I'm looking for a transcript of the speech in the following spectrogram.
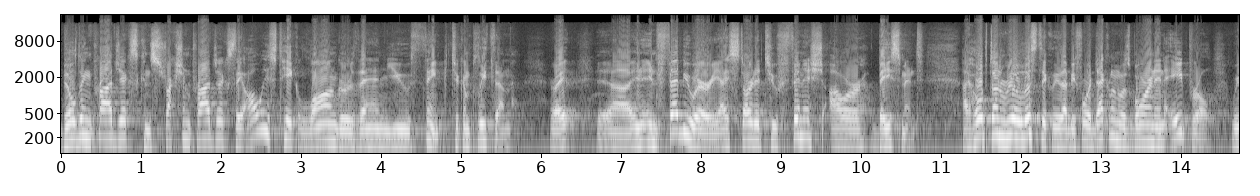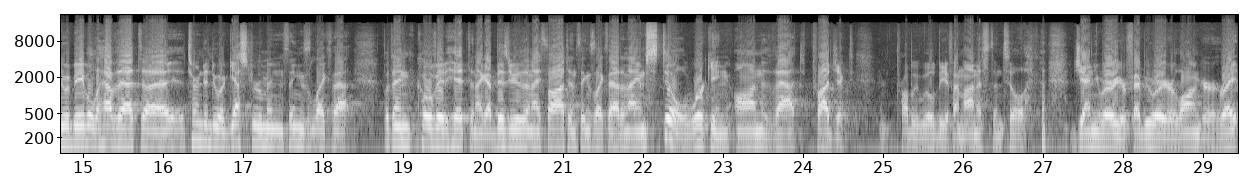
building projects, construction projects, they always take longer than you think to complete them, right? Uh, in, in February, I started to finish our basement. I hoped unrealistically that before Declan was born in April, we would be able to have that uh, turned into a guest room and things like that. But then COVID hit and I got busier than I thought and things like that, and I am still working on that project and probably will be if I'm honest until January or February or longer, right?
